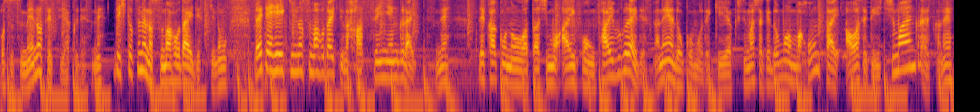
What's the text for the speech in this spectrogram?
おすすめの節約ですね。で、1つ目のスマホ代ですけども、だいたい平均のスマホ代っていうのは8000円ぐらいですね。で、過去の私も iPhone5 ぐらいですかね、ドコモで契約してましたけども、まあ、本体合わせて1万円ぐらいですかね。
